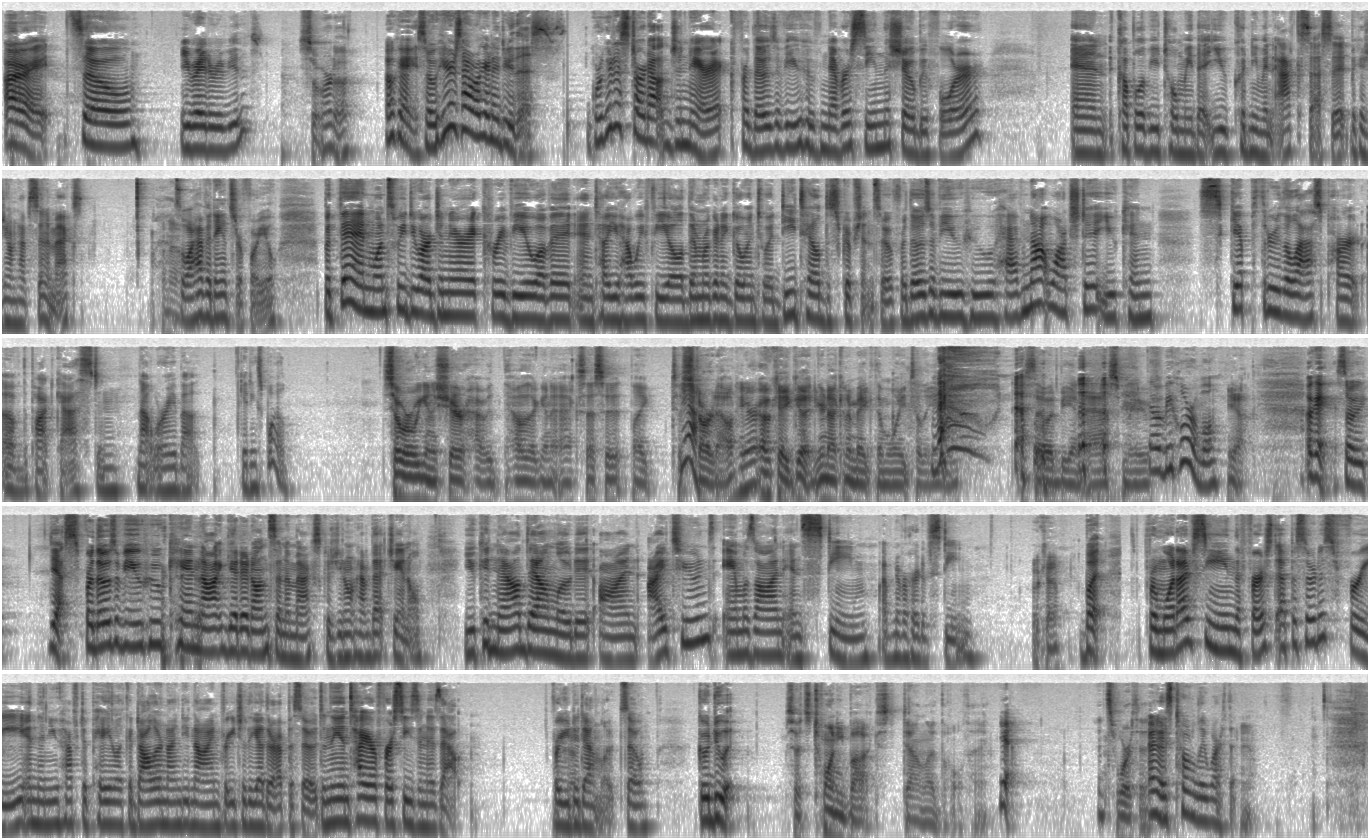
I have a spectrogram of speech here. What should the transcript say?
All right. So, you ready to review this? Sorta. Okay, so here's how we're to do this. We're to start out generic for those of you who've never seen the show before. And a couple of you told me that you couldn't even access it because you don't have Cinemax. So I have an answer for you. But then once we do our generic review of it and tell you how we feel, then we're going to go into a detailed description. So for those of you who have not watched it, you can skip through the last part of the podcast and not worry about getting spoiled. So are we going to share how how they're going to access it, like to Yeah. start out here? Okay, good. You're not going to make them wait till the end. 'cause That would be an ass move. That would be horrible. Yeah. Okay, so yes, for those of you who cannot get it on Cinemax because you don't have that channel, you can now download it on iTunes, Amazon, and Steam. I've never heard of Steam. Okay. But from what I've seen, the first episode is free, and then you have to pay like a dollar ninety nine for each of the other episodes, and the entire first season is out for you to download. So go do it. So it's twenty bucks to download the whole thing. Yeah, It's worth it. and it's totally worth it.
